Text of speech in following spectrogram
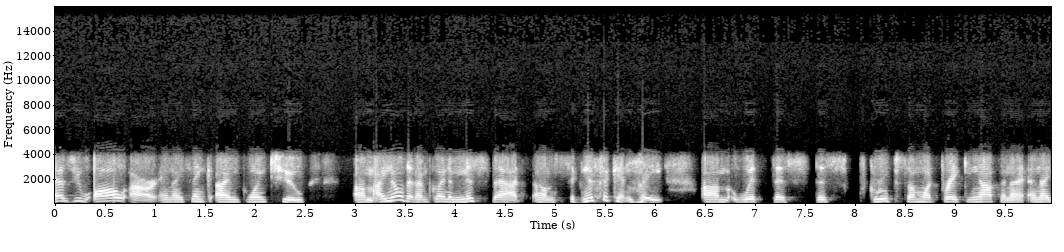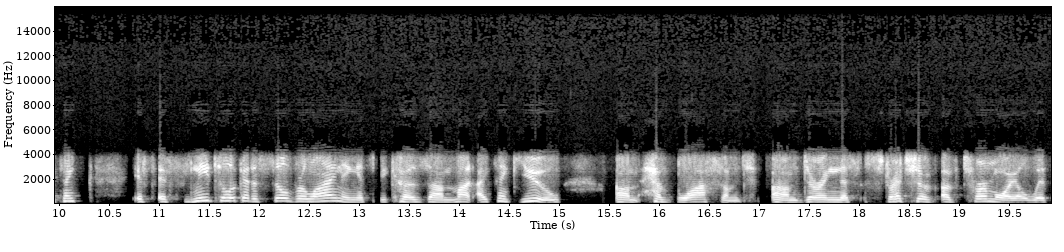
as you all are. And I think I'm going to, um, I know that I'm going to miss that um, significantly um, with this this group somewhat breaking up. And I and I think if if you need to look at a silver lining, it's because um, Mutt, I think you um, have blossomed um, during this stretch of, of turmoil with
